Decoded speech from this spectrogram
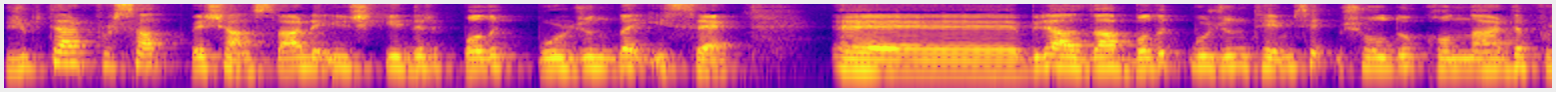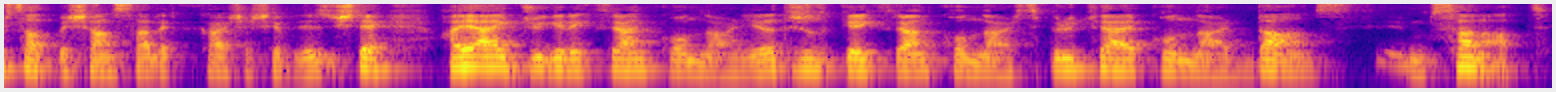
Jüpiter fırsat ve şanslarla ilişkilidir. Balık burcunda ise ee, biraz daha balık burcunun temsil etmiş olduğu konularda fırsat ve şanslarla karşılaşabiliriz. İşte hayal gücü gerektiren konular, yaratıcılık gerektiren konular, spiritüel konular, dans, sanat,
